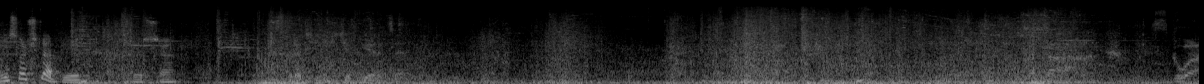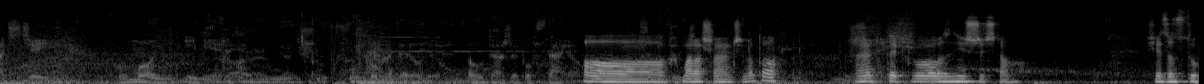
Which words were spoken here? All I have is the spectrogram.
Oni są ślepi. Oczywiście. Straciliście twierdzę. Zgładźcie ich w moim. Bohaterowie, ołtarze powstają. O, chmara szęczy. No to będę tutaj próbował zniszczyć to. Siedząc tu.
